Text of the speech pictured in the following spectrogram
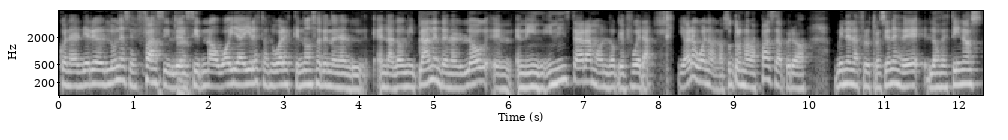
con el diario del lunes es fácil de decir, no, voy a ir a estos lugares que no salen en, el, en la Lonely Planet, en el blog, en, en, en Instagram o en lo que fuera. Y ahora, bueno, a nosotros no nos pasa, pero vienen las frustraciones de los destinos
